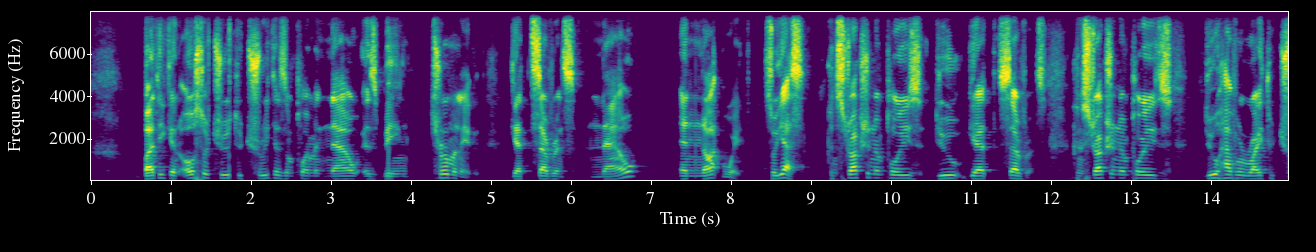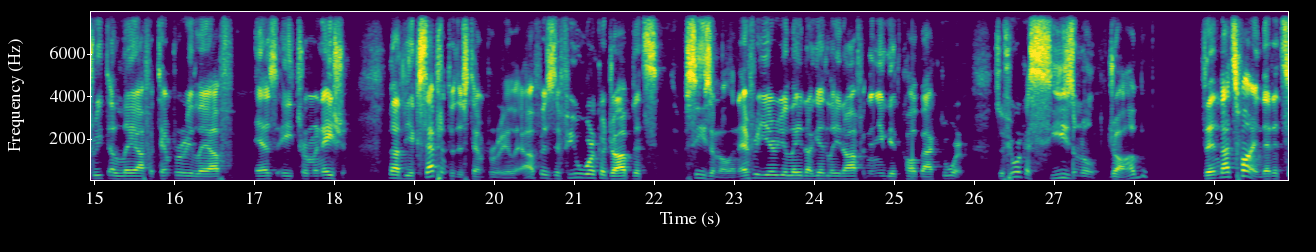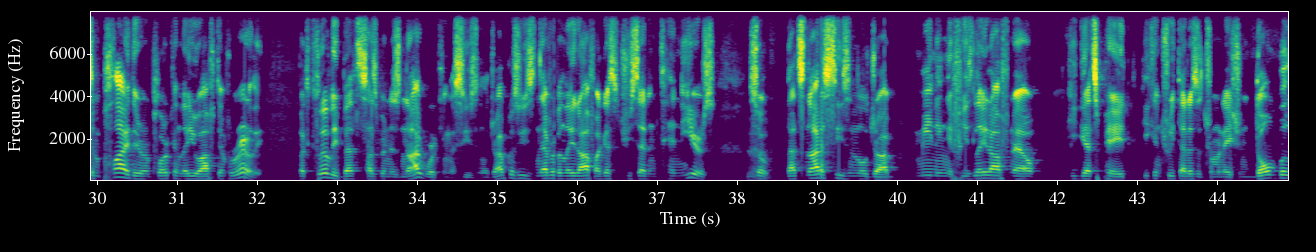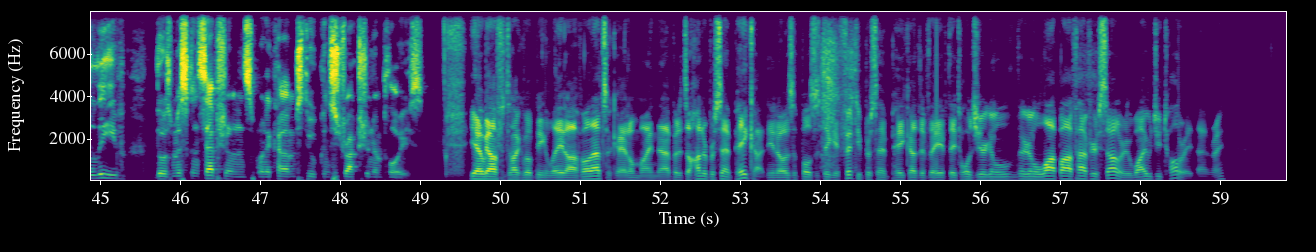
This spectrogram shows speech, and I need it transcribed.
But he can also choose to treat his employment now as being terminated, get severance now and not wait. So, yes, construction employees do get severance. Construction employees do have a right to treat a layoff, a temporary layoff, as a termination. Now, the exception to this temporary layoff is if you work a job that's seasonal and every year you laid, get laid off and then you get called back to work. So if you work a seasonal job, then that's fine. That it's implied that your employer can lay you off temporarily. But clearly, Beth's husband is not working a seasonal job because he's never been laid off, I guess she said, in 10 years. Yeah. So that's not a seasonal job, meaning if he's laid off now, he gets paid. He can treat that as a termination. Don't believe those misconceptions when it comes to construction employees. Yeah, we often talk about being laid off. Oh, that's okay. I don't mind that, but it's a hundred percent pay cut. You know, as opposed to taking a fifty percent pay cut if they if they told you you're gonna they're gonna lop off half your salary. Why would you tolerate that, right?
